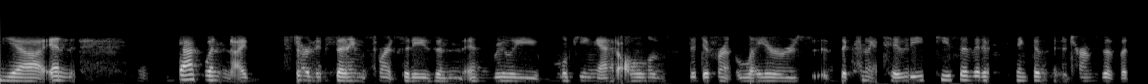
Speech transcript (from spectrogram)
yeah and back when i started studying smart cities and, and really looking at all of the different layers, the connectivity piece of it, if you think of it in terms of a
